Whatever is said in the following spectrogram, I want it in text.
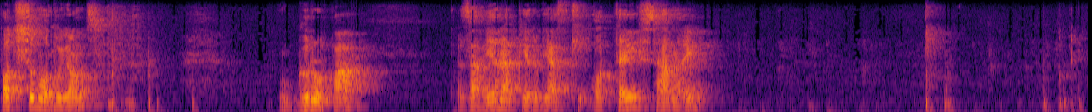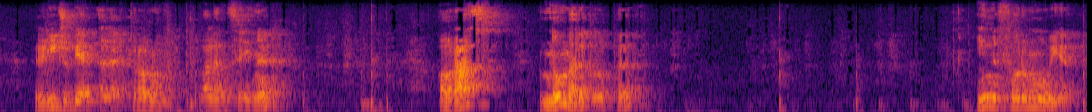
Podsumowując, grupa zawiera pierwiastki o tej samej liczbie elektronów walencyjnych oraz numer grupy informuje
